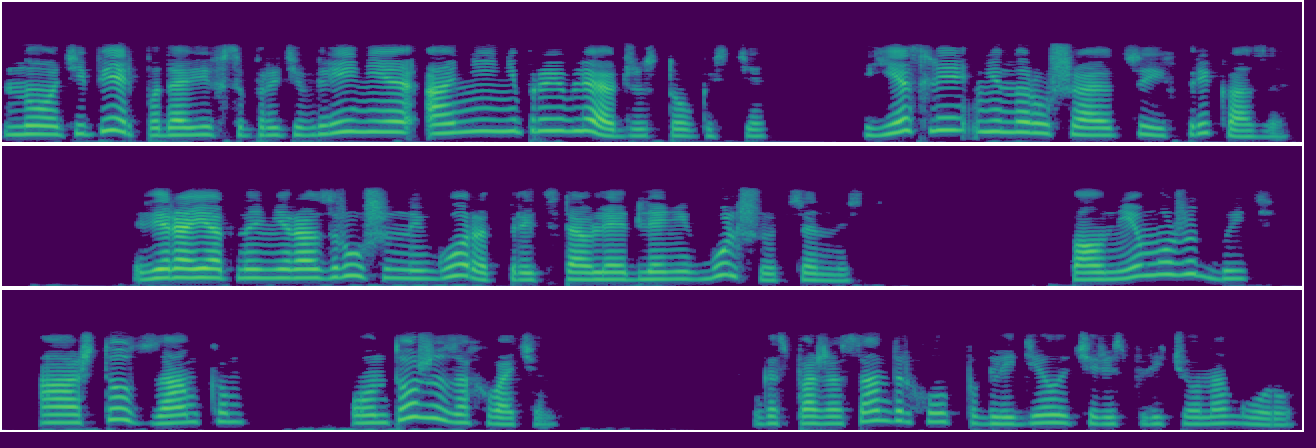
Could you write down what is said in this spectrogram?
но теперь, подавив сопротивление, они не проявляют жестокости, если не нарушаются их приказы. Вероятно, неразрушенный город представляет для них большую ценность. Вполне может быть. А что с замком? Он тоже захвачен? Госпожа Сандерхолд поглядела через плечо на гору.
